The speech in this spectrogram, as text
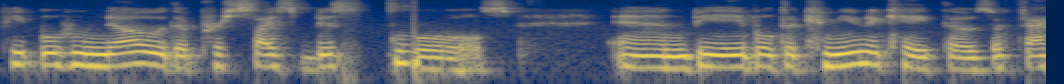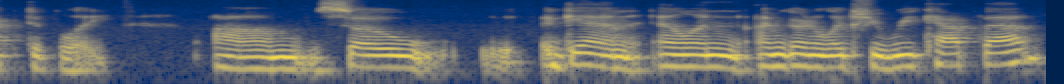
people who know the precise business rules and be able to communicate those effectively. Um, so, again, Ellen, I'm going to let you recap that.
